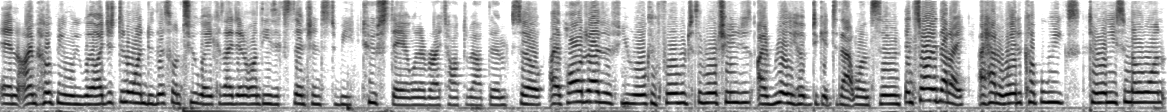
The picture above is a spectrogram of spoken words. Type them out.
And I'm hoping we will. I just didn't want to do this one too late because I didn't want these extensions to be too stale whenever I talked about them. So I apologize if you were looking forward to the rule changes. I really hope to get to that one soon. And sorry that I, I had to wait a couple weeks to release another one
